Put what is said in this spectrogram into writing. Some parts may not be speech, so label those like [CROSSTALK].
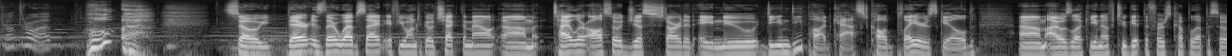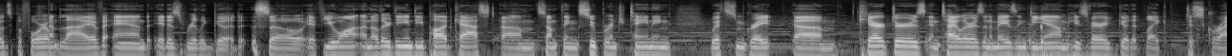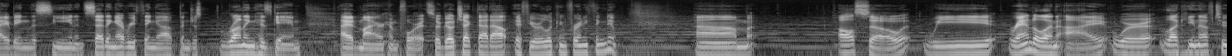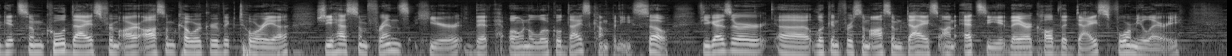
Don't throw up. [GASPS] [LAUGHS] So there is their website if you want to go check them out. Um, Tyler also just started a new D and D podcast called Players Guild. Um, I was lucky enough to get the first couple episodes before it went live, and it is really good. So if you want another D and D podcast, um, something super entertaining with some great um, characters, and Tyler is an amazing DM. He's very good at like describing the scene and setting everything up and just running his game. I admire him for it. So go check that out if you're looking for anything new. Um, also, we, Randall and I, were lucky enough to get some cool dice from our awesome coworker Victoria. She has some friends here that own a local dice company. So, if you guys are uh, looking for some awesome dice on Etsy, they are called the Dice Formulary.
